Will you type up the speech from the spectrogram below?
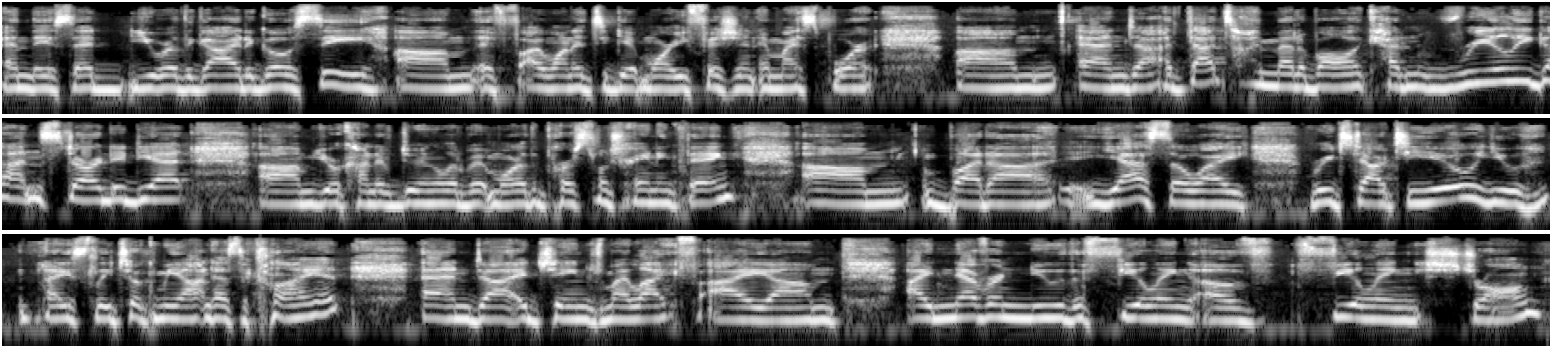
And they said you were the guy to go see um, if I wanted to get more efficient in my sport. Um, and uh, at that time, metabolic hadn't really gotten started yet. Um, you were kind of doing a little bit more of the personal training thing. But uh, yeah, so I reached out to you. You nicely took me on as a client, and uh, it changed my life. I um, I never knew the feeling of feeling strong.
